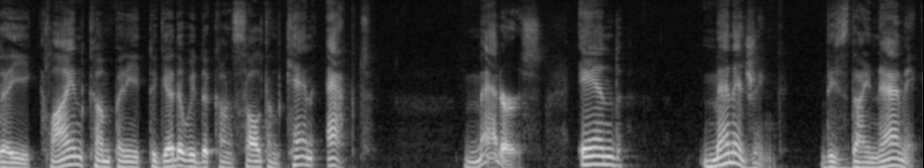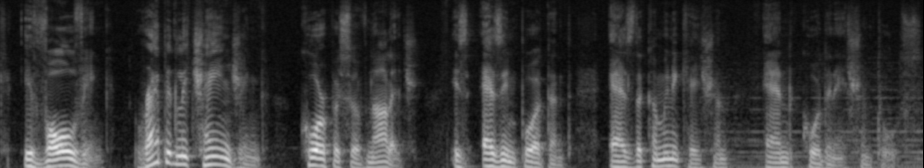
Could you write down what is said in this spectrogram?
the client company together with the consultant can act matters and managing this dynamic, evolving, rapidly changing corpus of knowledge is as important as the communication and coordination tools.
